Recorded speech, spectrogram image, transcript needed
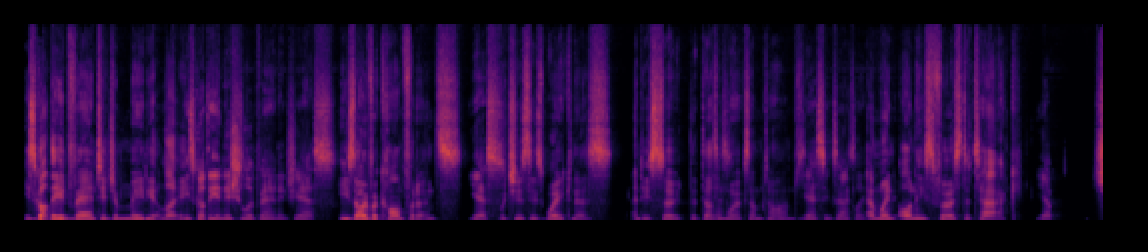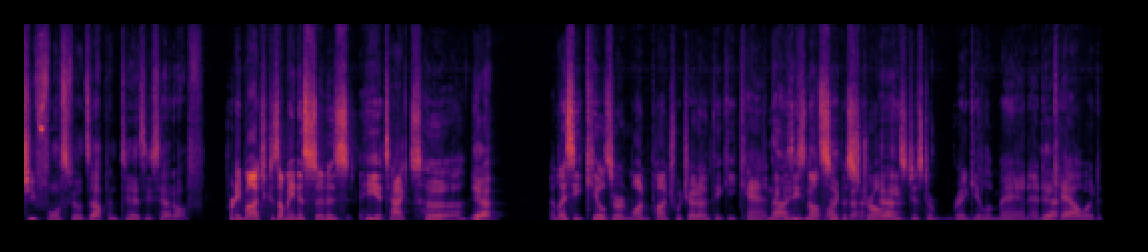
he's got the advantage immediately. He's got the initial advantage. Yes. he's overconfidence, Yes. which is his weakness, and his suit that doesn't Yes. work sometimes. yes, exactly. And when on his first attack, yep. she force fields up and tears his head off. Pretty much because I mean, as soon as he attacks her, Yeah. unless he kills her in one punch, which I don't think he can No, because he's he's, not, not super that, strong. yeah. He's just a regular man and Yeah. a coward.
